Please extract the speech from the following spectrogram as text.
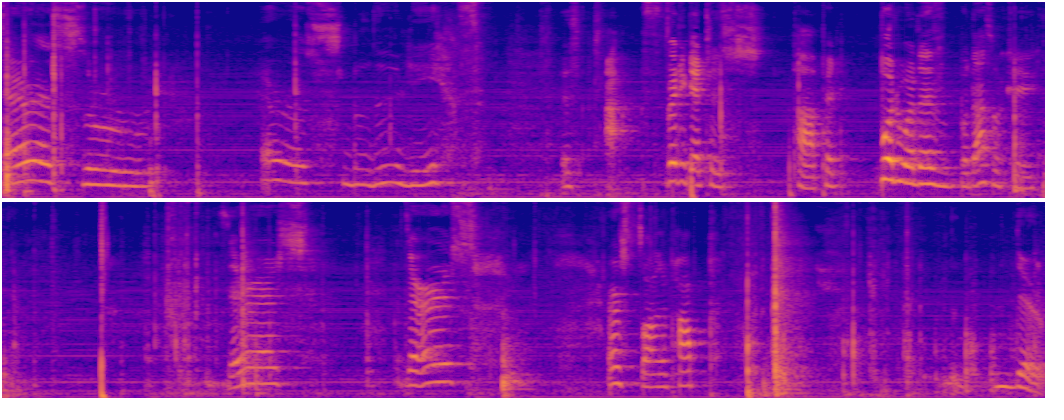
There's uh, there's Bluey. It's uh, pretty get his puppet, but what is? But that's okay. There's there's there's lollipop. There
